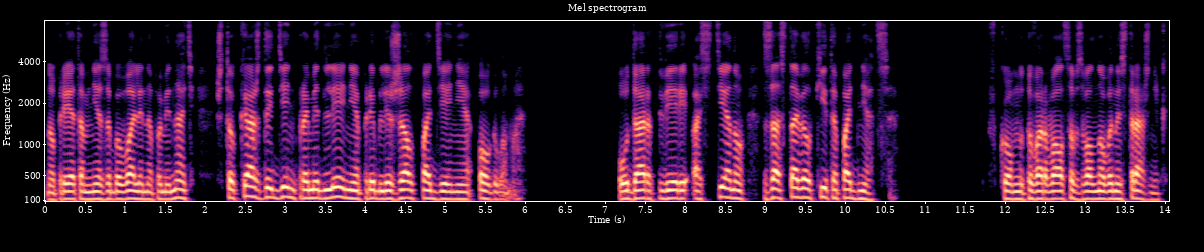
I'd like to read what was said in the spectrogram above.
но при этом не забывали напоминать, что каждый день промедления приближал падение Оглома. Удар двери о стену заставил Кита подняться. В комнату ворвался взволнованный стражник.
